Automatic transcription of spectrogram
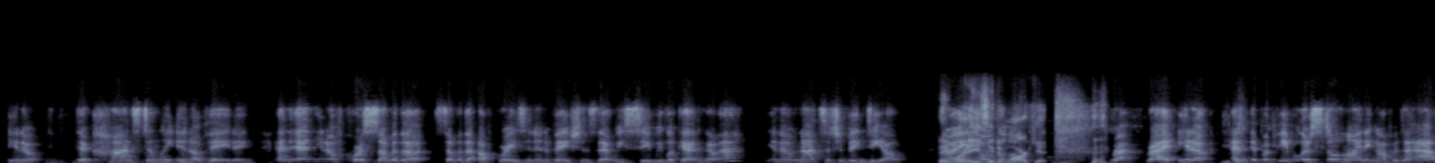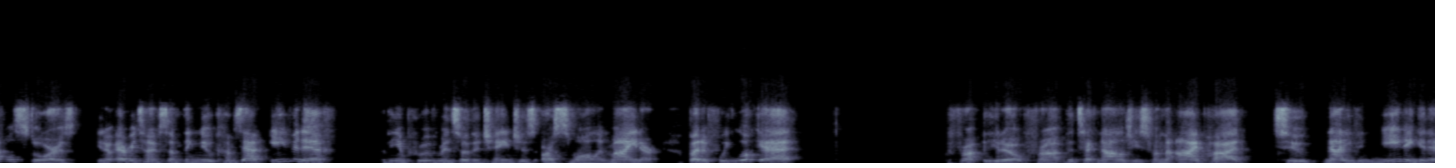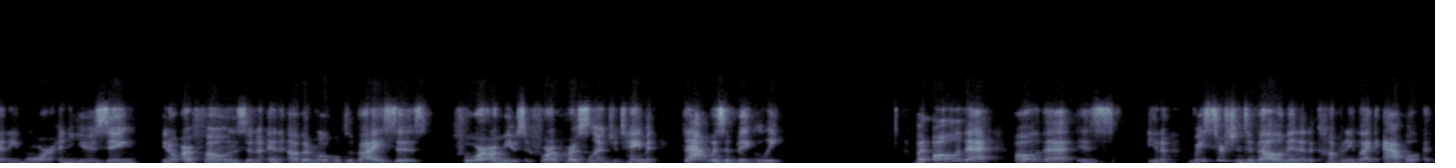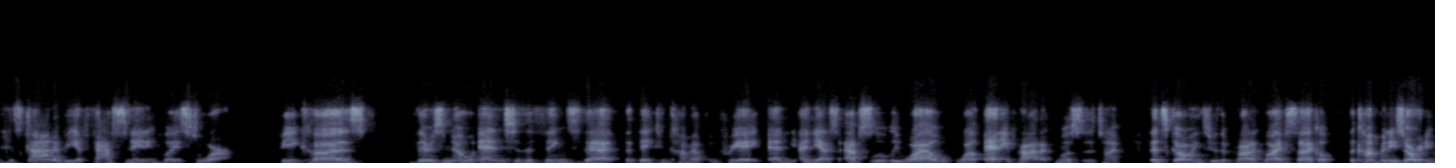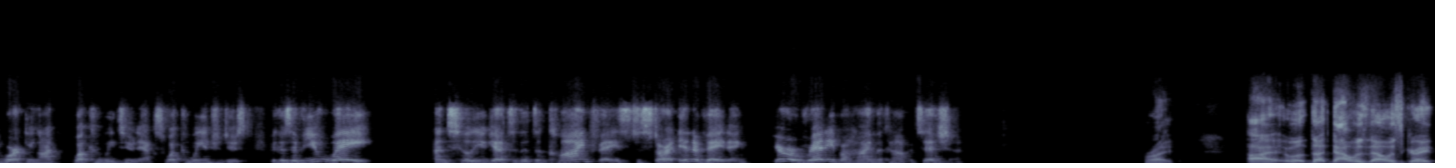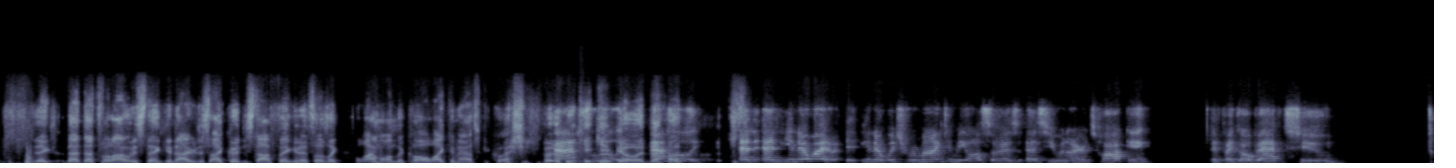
you know they're constantly innovating. And and you know of course some of the some of the upgrades and innovations that we see we look at and go ah you know not such a big deal. They weren't easy know, to little, market. Right right you know and but people are still lining up at the apple stores you know every time something new comes out even if the improvements or the changes are small and minor. But if we look at from you know from the technologies from the ipod to not even needing it anymore and using you know our phones and, and other mobile devices for our music for our personal entertainment. That was a big leap. But all of that all of that is you know research and development at a company like apple has got to be a fascinating place to work because there's no end to the things that that they can come up and create. And and yes absolutely while while any product most of the time that's going through the product life cycle, the company's already working on what can we do next? What can we introduce? Because if you wait until you get to the decline phase to start innovating, you're already behind the competition. Right. All right. Well, that that was that was great. That that's what I was thinking. I just I couldn't stop thinking it. So I was like, well, I'm on the call. I can ask a question, but absolutely, we can keep going. Now. Absolutely. And and you know what? You know, which reminded me also as as you and I are talking, if I go back to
